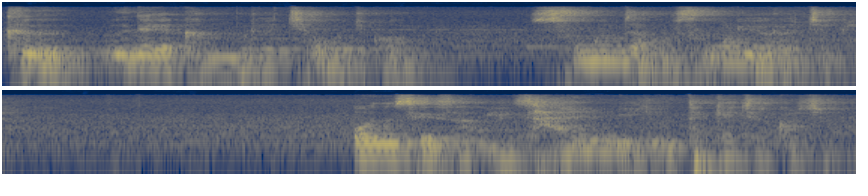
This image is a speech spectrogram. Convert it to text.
그 은혜의 강물에 채워지고 숨은 자고 수문이 열어지면 온 세상의 삶이 윤택해질 것입니다.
